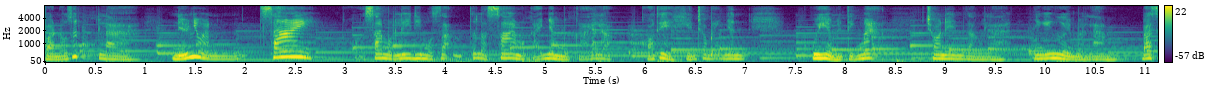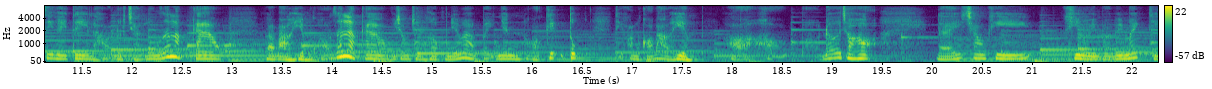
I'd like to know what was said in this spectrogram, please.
và nó rất là nếu như mà sai sai một ly đi một dặm tức là sai một cái nhầm một cái là có thể khiến cho bệnh nhân nguy hiểm đến tính mạng. Cho nên rằng là những cái người mà làm bác sĩ gây tê là họ được trả lương rất là cao và bảo hiểm của họ rất là cao. Vì trong trường hợp nếu mà bệnh nhân họ có kiện tụng thì còn có bảo hiểm họ họ, họ đỡ cho họ. Đấy trong khi khi mà mình vào Vinmec thì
